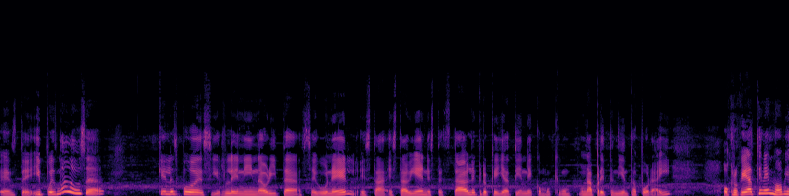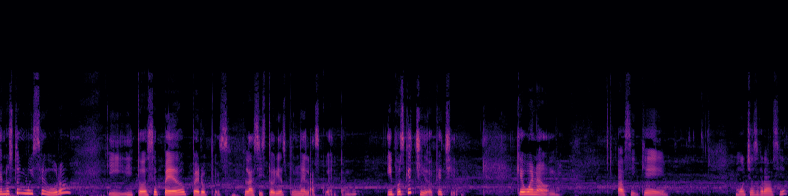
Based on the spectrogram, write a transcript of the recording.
Este, y pues nada, o sea, ¿qué les puedo decir? Lenin ahorita, según él, está, está bien, está estable, creo que ya tiene como que una pretendienta por ahí, o creo que ya tiene novia, no estoy muy seguro, y, todo ese pedo, pero pues las historias pues me las cuentan, ¿no? Y pues qué chido, qué chido. Qué buena onda. Así que muchas gracias.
